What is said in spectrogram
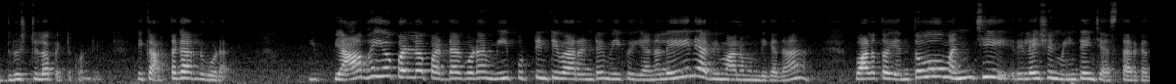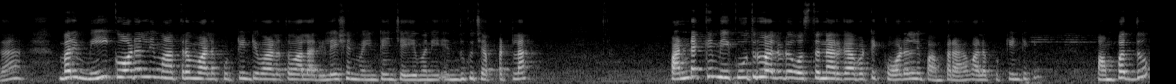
దృష్టిలో పెట్టుకోండి. ఇక అత్తగారులు కూడా యాభయో పళ్ళో పడ్డా కూడా మీ పుట్టింటి వారంటే మీకు ఎనలేని అభిమానం ఉంది కదా. వాళ్ళతో ఎంతో మంచి రిలేషన్ మెయింటైన్ చేస్తారు కదా. మరి మీ కోడల్ని మాత్రం వాళ్ళ పుట్టింటి వాళ్ళతో అలా రిలేషన్ మెయింటైన్ చేయమని ఎందుకు చెప్పట్లా? పండక్కి మీ కూతురు అల్లుడు వస్తున్నారు కాబట్టి కోడల్ని పంపరా వాళ్ళ పుట్టింటికి? పంపద్దు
